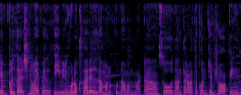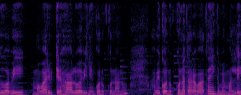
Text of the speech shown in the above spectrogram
టెంపుల్ దర్శనం అయిపోయిన తర్వాత ఈవినింగ్ కూడా ఒకసారి వెళ్దాం అనుకున్నాం అనమాట సో దాని తర్వాత కొంచెం షాపింగ్ అవి అమ్మవారి విగ్రహాలు అవి నేను కొనుక్కున్నాను. అవి కొనుక్కున్న తర్వాత ఇంకా మేము మళ్ళీ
